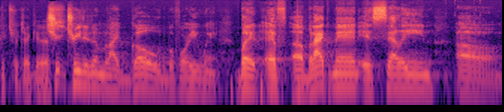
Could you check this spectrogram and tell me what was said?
It's ridiculous. Tr- treated him like gold before he went. But if a black man is selling um,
